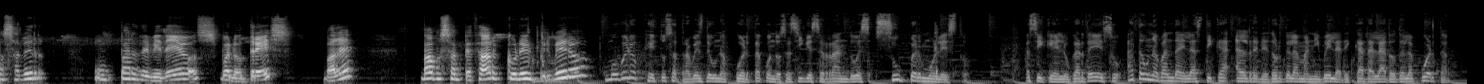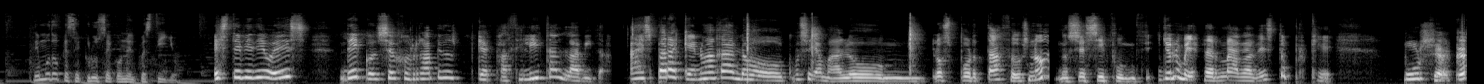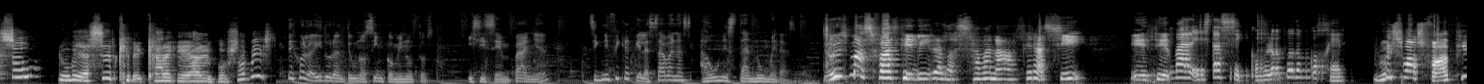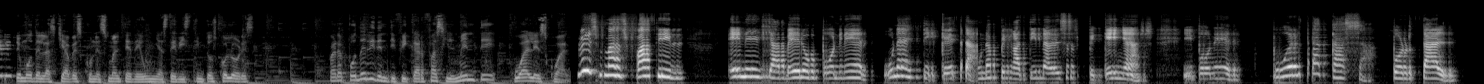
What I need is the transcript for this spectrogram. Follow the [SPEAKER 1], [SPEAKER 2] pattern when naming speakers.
[SPEAKER 1] Vamos a ver un par de videos, bueno, tres, ¿vale? Vamos a empezar con el primero.
[SPEAKER 2] Mover objetos a través de una puerta cuando se sigue cerrando es súper molesto. Así que en lugar de eso, ata una banda elástica alrededor de la manivela de cada lado de la puerta, de modo que se cruce con el pestillo.
[SPEAKER 1] Este video es de consejos rápidos que facilitan la vida. Ah, es para que no haga lo... ¿cómo se llama? Lo, los portazos, ¿no? No sé si funciona... Yo no voy a hacer nada de esto porque...
[SPEAKER 3] Por si acaso, no voy a ser que me cargue algo, ¿sabes?
[SPEAKER 2] Déjalo ahí durante unos 5 minutos, y si se empaña, significa que las sábanas aún están húmedas.
[SPEAKER 1] ¿No es más fácil ir a la sábana a hacer así y decir...
[SPEAKER 4] Vale, está seco, lo puedo coger.
[SPEAKER 3] ¿No es más fácil?
[SPEAKER 2] De las llaves con esmalte de uñas de distintos colores para poder identificar fácilmente cuál es cuál.
[SPEAKER 4] ¿No es más fácil en el llavero poner una etiqueta, una pegatina de esas pequeñas y poner puerta casa, portal?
